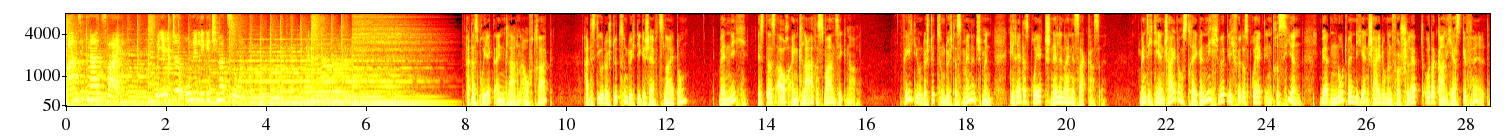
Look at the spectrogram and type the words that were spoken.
Warnsignal 2. Projekte ohne Legitimation. Hat das Projekt einen klaren Auftrag? Hat es die Unterstützung durch die Geschäftsleitung? Wenn nicht, ist das auch ein klares Warnsignal. Fehlt die Unterstützung durch das Management, gerät das Projekt schnell in eine Sackgasse. Wenn sich die Entscheidungsträger nicht wirklich für das Projekt interessieren, werden notwendige Entscheidungen verschleppt oder gar nicht erst gefällt.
